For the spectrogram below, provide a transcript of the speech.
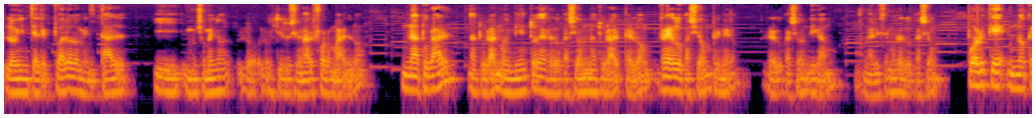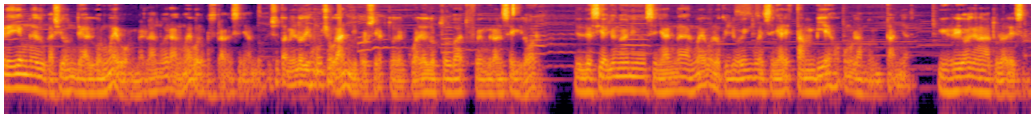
lo intelectual o lo mental y mucho menos lo, lo institucional formal, ¿no? natural, natural, movimiento de reeducación natural, perdón, reeducación primero, reeducación, digamos, analicemos reeducación, porque no creía una educación de algo nuevo, en verdad no era nuevo lo que se estaba enseñando. Eso también lo dijo mucho Gandhi, por cierto, del cual el doctor Batt fue un gran seguidor. Él decía, yo no he venido a enseñar nada nuevo, lo que yo vengo a enseñar es tan viejo como las montañas y ríos de la naturaleza.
